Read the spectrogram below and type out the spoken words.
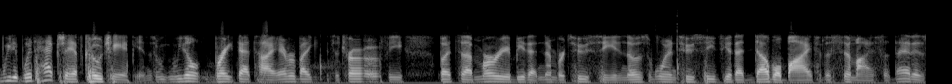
we would actually have co-champions. We, we don't break that tie. Everybody gets a trophy, but uh, Murray would be that number two seed, and those one and two seeds get that double bye to the semi. So that is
